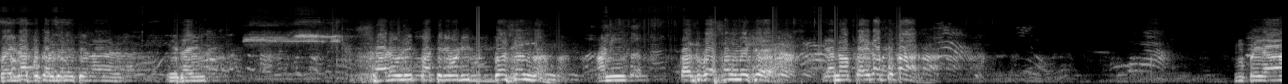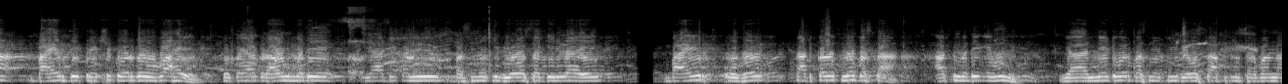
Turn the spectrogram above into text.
पहिला पुकार देण्यात येणार येत आहे. साडवळी पातळीवाडी बसंग आणि कसबा संगमेश्वर यांना पहिला पुकार. कृपया बाहेर जे प्रेक्षक वर्ग उभा आहे कृपया ग्राउंडमध्ये या ठिकाणी बसण्याची व्यवस्था केलेली आहे. बाहेर उभं ताटकळत न बसता आतमध्ये येऊन या नेटवर बसण्याची व्यवस्था आपली सर्वांना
